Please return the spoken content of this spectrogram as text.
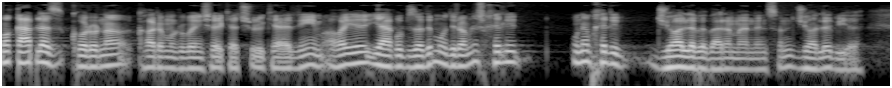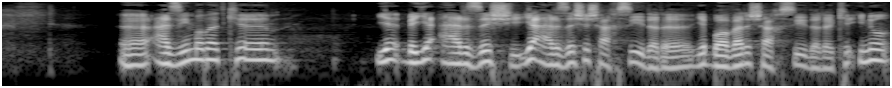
ما قبل از کرونا کارمون رو با این شرکت شروع کردیم آقای یعقوب زاده مدیر عاملش خیلی اونم خیلی جالبه برای من انسان جالبیه. از این بابت که یه به یه ارزشی یه ارزش شخصی داره یه باور شخصی داره که اینو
